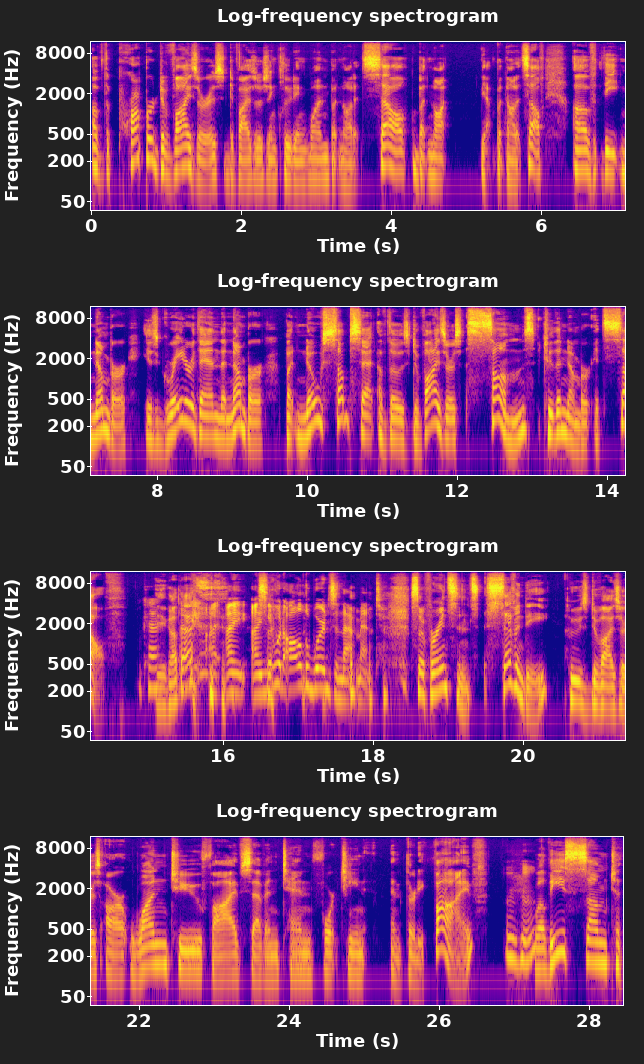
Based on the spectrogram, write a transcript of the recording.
of the proper divisors, divisors including one but not itself, but not yeah, but not itself, of the number is greater than the number, but no subset of those divisors sums to the number itself. Okay. You got that? I, I, I So- knew what all the words in that meant. So, for instance, 70, whose divisors are 1, 2, 5, 7, 10, 14, and 35, hmm well, these sum to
